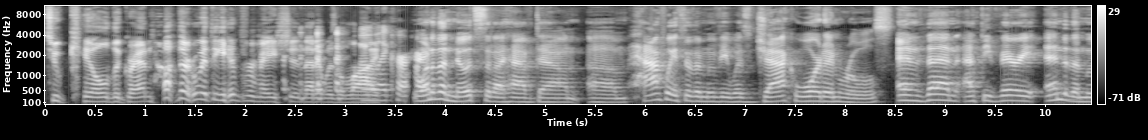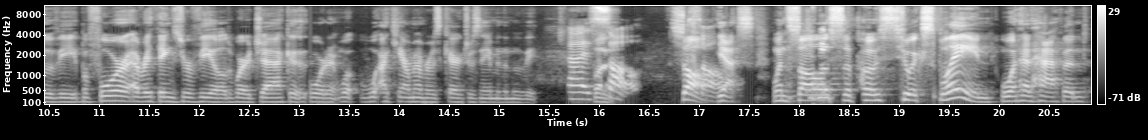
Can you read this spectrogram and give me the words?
to kill the grandmother with the information that it was a lie like her One of the notes that I have down um, halfway through the movie was Jack Warden rules. And then at the very end of the movie, before everything's revealed, where Jack Warden, what, what- I can't remember his character's name in the movie. Uh, but- Saul. Saul, Saul. yes. When Saul is supposed to explain what had happened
